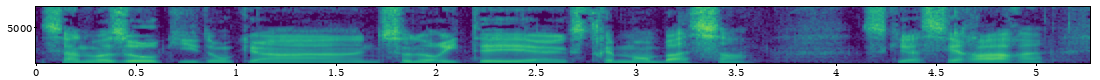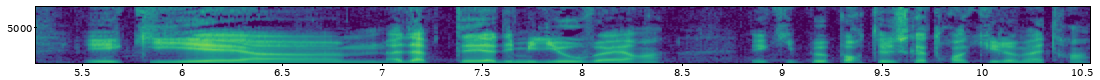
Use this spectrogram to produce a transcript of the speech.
C'est un oiseau qui donc a une sonorité extrêmement basse, ce qui est assez rare, et qui est euh, adapté à des milieux ouverts et qui peut porter jusqu'à 3 km.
